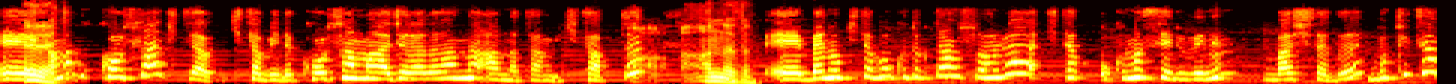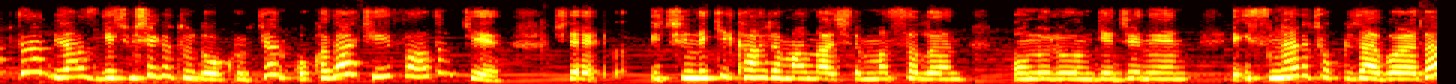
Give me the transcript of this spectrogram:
Ee, Evet. Ama bir korsan kita- kitabıydı. Korsan maceralarını anlatan bir kitaptı. Anladım. Ee, ben o kitabı okuduktan sonra kitap okuma serüvenim başladı. Bu kitapta biraz geçmişe götürdü okurken o kadar keyif aldım ki işte içindeki kahramanlar işte masalın, Onur'un, Gece'nin e, isimler de çok güzel bu arada.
